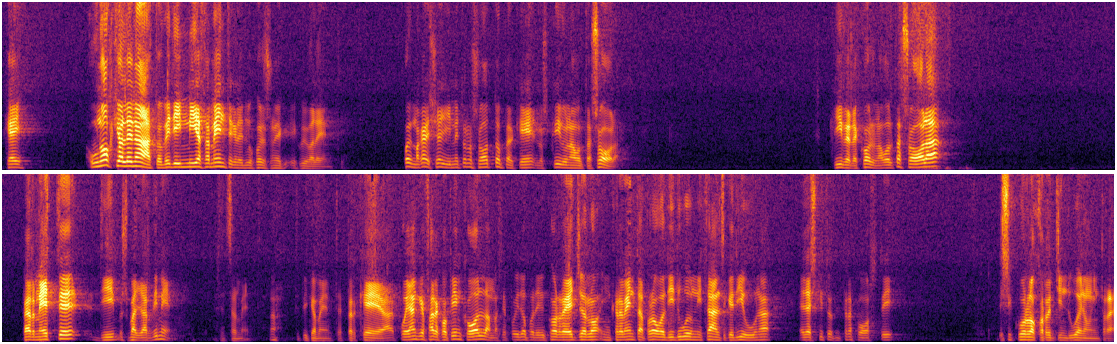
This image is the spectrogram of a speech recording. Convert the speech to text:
Ok? Un occhio allenato vede immediatamente che le due cose sono equivalenti. Poi magari sceglie di metterlo sotto perché lo scrive una volta sola. Scrivere le cose una volta sola permette di sbagliare di meno, essenzialmente, no? tipicamente, perché eh, puoi anche fare copia e incolla, ma se poi dopo devi correggerlo, incrementa a prova di due unità anziché di una, ed è scritto in tre posti, di sicuro lo correggi in due e non in tre,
